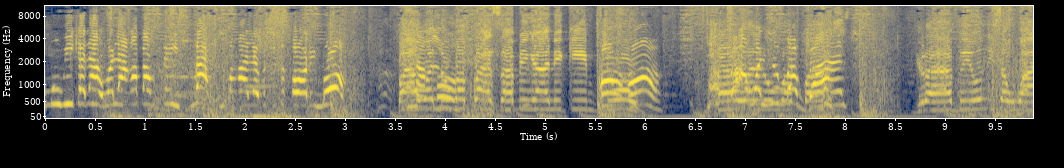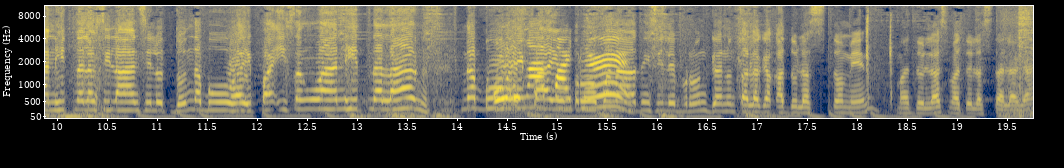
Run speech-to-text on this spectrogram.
umuwi ka na, wala ka pang face mask, yung mga labas sa story mo. Bawal Nako. lumabas, sabi nga ni Kim Chu. Oo, bawal lumabas. Grabe yun, isang one hit na lang si Lancelot doon, nabuhay pa. Isang one hit na lang. Nabuhay Oo nga, pa yung partner. tropa natin si Lebron. Ganun talaga kadulas to, men. Madulas, madulas talaga.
